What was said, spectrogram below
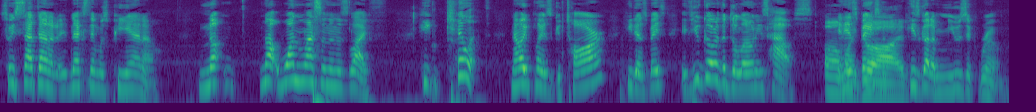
So he sat down. and His next thing was piano. Not not one lesson in his life. He can kill it. Now he plays guitar. He does bass. If you go to the Deloney's house Oh in my his basement, God. he's got a music room,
